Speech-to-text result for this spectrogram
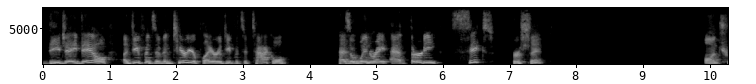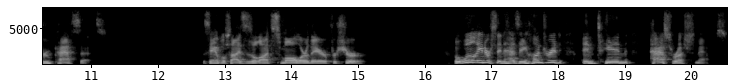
DJ Dale, a defensive interior player, a defensive tackle, has a win rate at 36% on true pass sets. The sample size is a lot smaller there for sure. But Will Anderson has 110 pass rush snaps.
